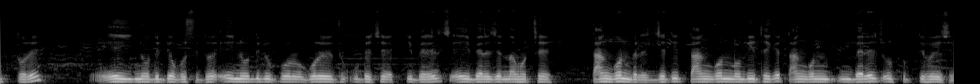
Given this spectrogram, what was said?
উত্তরে এই নদীটি অবস্থিত। এই নদীর উপর গড়ে উঠেছে একটি ব্যারেজ। এই ব্যারেজের নাম হচ্ছে টাঙ্গন ব্যারেজ। যেটি টাঙ্গন নদী থেকে টাঙ্গন ব্যারেজ উৎপত্তি হয়েছে।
